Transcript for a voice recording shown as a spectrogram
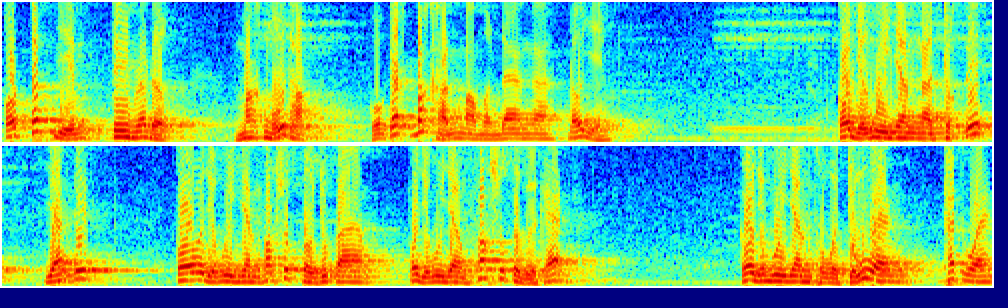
có trách nhiệm tìm ra được mặt mũi thật của các bất hạnh mà mình đang à, đối diện. Có những nguyên nhân à, trực tiếp, gián tiếp. Có những nguyên nhân phát xuất từ chúng ta, có những nguyên nhân phát xuất từ người khác. Có những nguyên nhân thuộc về chủ quan khách quan.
